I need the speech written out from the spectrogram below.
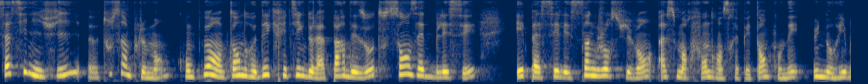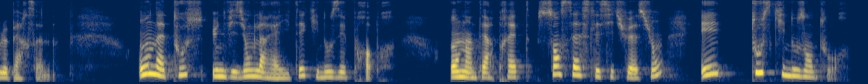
Ça signifie euh, tout simplement qu'on peut entendre des critiques de la part des autres sans être blessé et passer les cinq jours suivants à se morfondre en se répétant qu'on est une horrible personne. On a tous une vision de la réalité qui nous est propre. On interprète sans cesse les situations et tout ce qui nous entoure.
